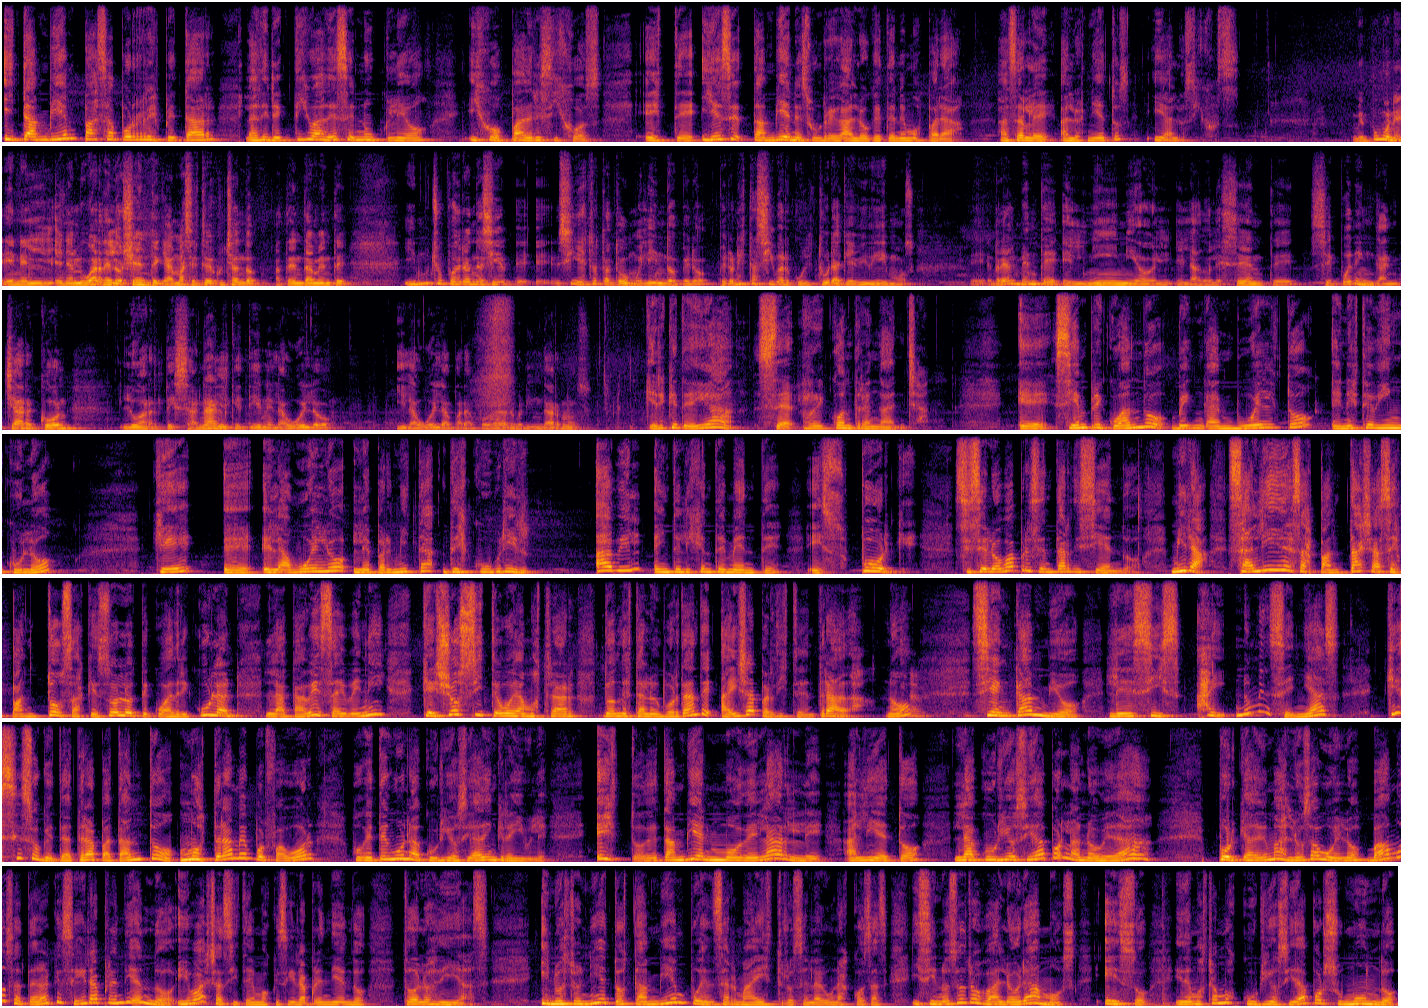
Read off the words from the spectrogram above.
y también pasa por respetar las directivas de ese núcleo, hijos, padres, hijos. Este, y ese también es un regalo que tenemos para hacerle a los nietos y a los hijos. Me pongo en el, en el lugar del oyente, que además estoy escuchando atentamente, y muchos podrán decir, eh, eh, sí, esto está todo muy lindo, pero, pero en esta cibercultura que vivimos, eh, ¿realmente el niño, el, el, adolescente, se puede enganchar con lo artesanal que tiene el abuelo y la abuela para poder brindarnos? ¿Quieres que te diga? Se recontraenganchan. Eh, siempre y cuando venga envuelto en este vínculo que eh, el abuelo le permita descubrir hábil e inteligentemente eso. Porque si se lo va a presentar diciendo, mira, salí de esas pantallas espantosas que solo te cuadriculan la cabeza y vení, que yo sí te voy a mostrar dónde está lo importante, ahí ya perdiste de entrada, ¿no? Si en cambio le decís, ay, ¿no me enseñás ¿Qué es eso que te atrapa tanto? Mostrame, por favor, porque tengo una curiosidad increíble. Esto de también modelarle al nieto la curiosidad por la novedad, porque además los abuelos vamos a tener que seguir aprendiendo, y vaya si tenemos que seguir aprendiendo todos los días. Y nuestros nietos también pueden ser maestros en algunas cosas. Y si nosotros valoramos eso y demostramos curiosidad por su mundo,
